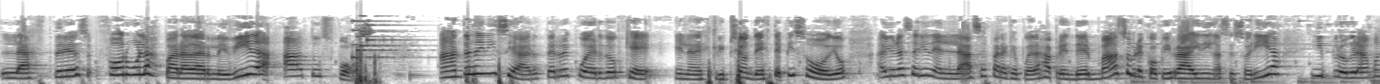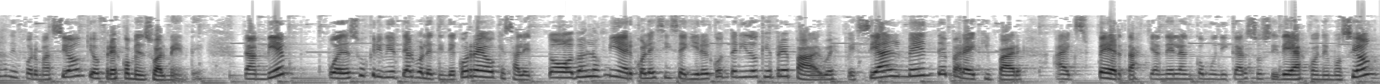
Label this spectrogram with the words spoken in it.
las tres fórmulas para darle vida a tus posts. Antes de iniciar, te recuerdo que en la descripción de este episodio hay una serie de enlaces para que puedas aprender más sobre copywriting, asesoría y programas de formación que ofrezco mensualmente. También puedes suscribirte al boletín de correo que sale todos los miércoles y seguir el contenido que preparo especialmente para equipar a expertas que anhelan comunicar sus ideas con emoción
